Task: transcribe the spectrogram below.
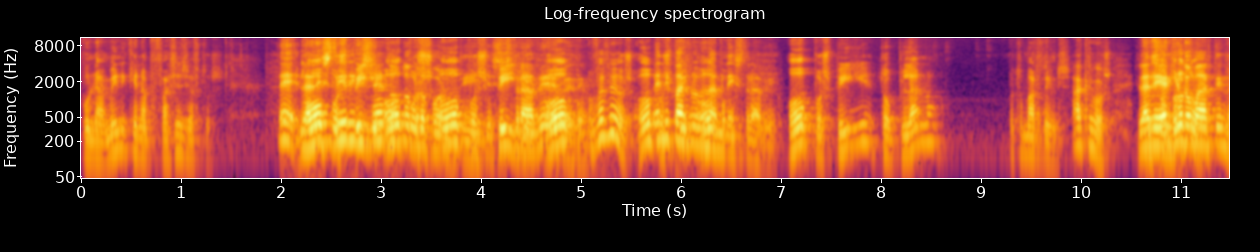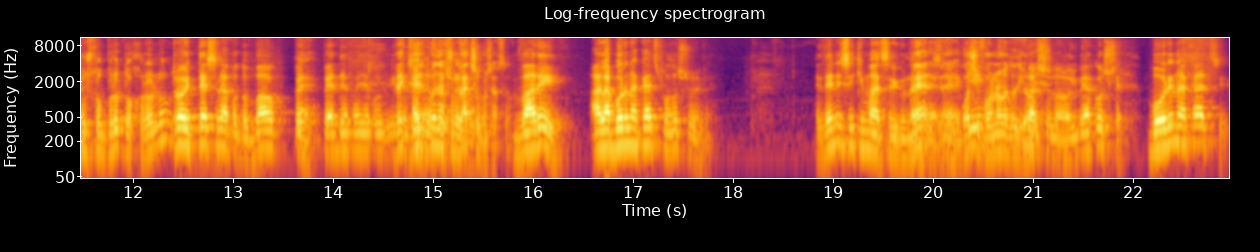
που να μείνει και να αποφασίζει αυτός. Ναι, δηλαδή στήριξε τον τον προπονητή. όπως και στη πήγε, στραβή, ρε ό- παιδί μου. βεβαίως, όπως Δεν υπάρχει πήγε- πρόβλημα να όπως- μην έχει στραβή. Όπως πήγε το πλάνο με τον Μαρτίνς. Ακριβώς. Δηλαδή έρχεται ο Μαρτίνες. Που στον πρώτο χρόνο. Τρώει 4 από τον Μπάουκ, Ναι. 5 έφαγε από Δεν και ξέρει πέντε πότε θα από σου τη κάτσει Φρέμπορ. όμω αυτό. Βαρύ. Αλλά μπορεί να κάτσει ποδόσφαιρο είναι. Ε, δεν είσαι και Manchester United. Ναι, ναι, στην ναι, εκεί, εγώ συμφωνώ με τον ούτε Διονύση. Barcelona, Ολυμπιακός είσαι. Μπορεί να κάτσει.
